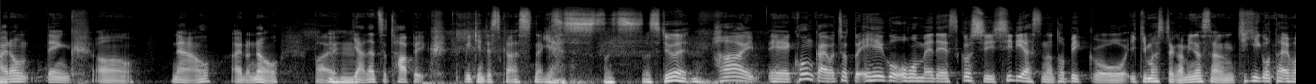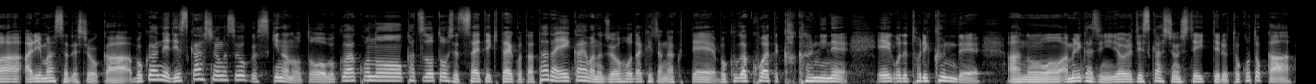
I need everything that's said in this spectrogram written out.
I don't think uh, now. I don't know, but yeah, that's a topic we can discuss next. Yes, let's let's do it. はい、えー今回はちょっと英語多めで少しシリアスなトピックをいきましたが皆さん聞き応えはありましたでしょうか？僕はねディスカッションがすごく好きなのと僕はこの活動を通して伝えていきたいことはただ英会話の情報だけじゃなくて僕がこうやって果敢にね英語で取り組んであのアメリカ人にいろいろディスカッションしていってるとことか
